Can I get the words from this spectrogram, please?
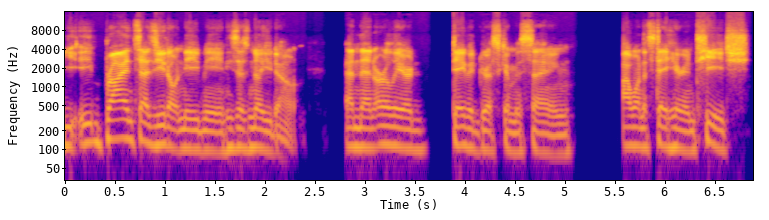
You- Brian says, "You don't need me," and he says, "No, you don't." And then earlier, David Griscam is saying, "I want to stay here and teach,"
